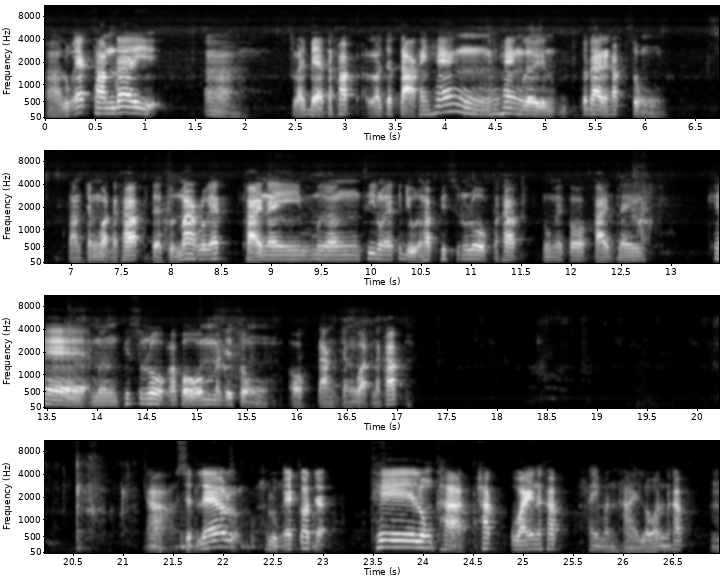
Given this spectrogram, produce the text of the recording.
อ่าลุงแอคทำได้อ่าหลายแบบนะครับ เราจะตากให้แห้งแห้งเลยก็ได้นะครับ ส่ง ต่างจังหวัดนะครับ แต่ส่วนมากลุงแอ๊กขายในเมืองที่ลุงแอ๊กอยู่นะครับพิษณุโลกนะครับลุงแอ๊กก็ขายในแค่เมืองพิษณุโลกครับผมไม่ได้ส่งออกต่างจังหวัดนะครับอ่าเสร็จแล้วลุงแอ๊กก็จะเทลงถาดพักไว้นะครับ ให้มันหายร้อนนะครับอื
